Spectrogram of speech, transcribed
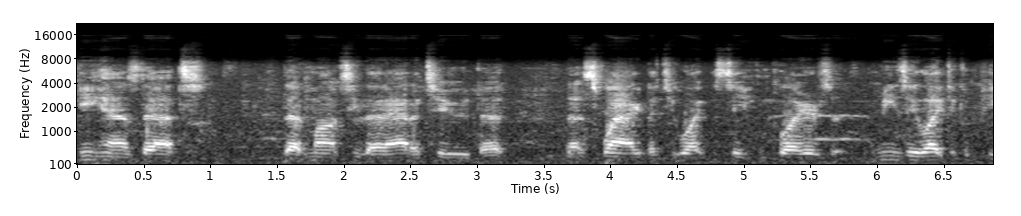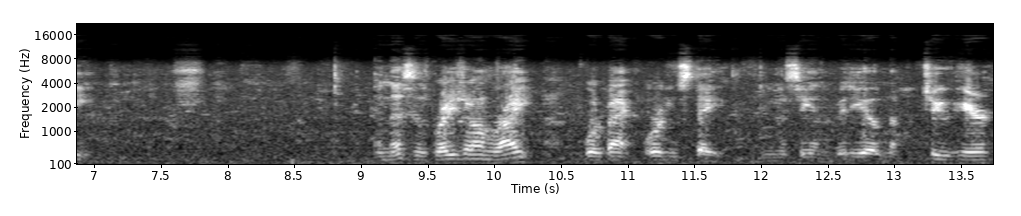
He has that that moxie, that attitude, that that swag that you like to see from players. It means they like to compete. And this is Rejzohn Wright, quarterback Oregon State. You can see in the video number two here.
